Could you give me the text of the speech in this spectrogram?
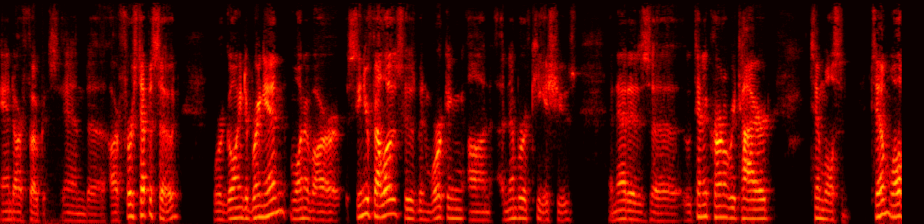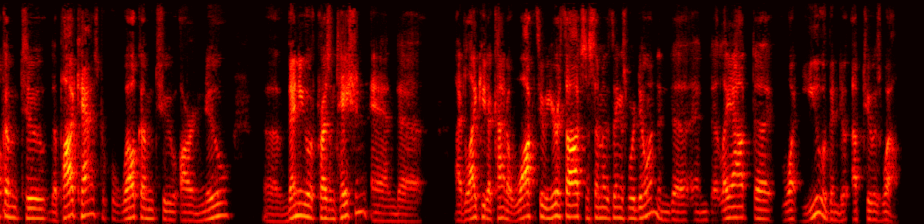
and our focus. And uh, our first episode, we're going to bring in one of our senior fellows who's been working on a number of key issues, and that is uh, Lieutenant Colonel retired Tim Wilson. Tim, welcome to the podcast. Welcome to our new uh, venue of presentation, and uh, I'd like you to kind of walk through your thoughts and some of the things we're doing, and uh, and lay out uh, what you have been do- up to as well.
